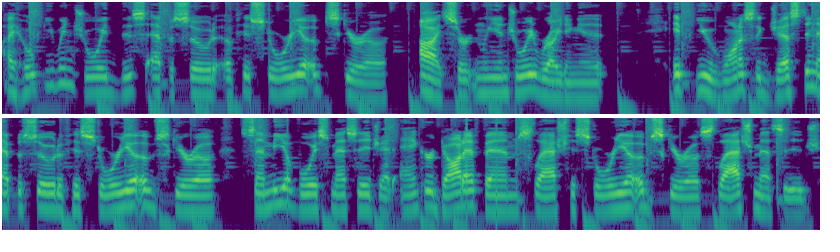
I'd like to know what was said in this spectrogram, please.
I hope you enjoyed this episode of Historia Obscura. I certainly enjoyed writing it. If you want to suggest an episode of Historia Obscura, send me a voice message at anchor.fm slash Historia Obscura slash message.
